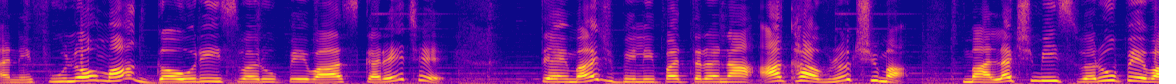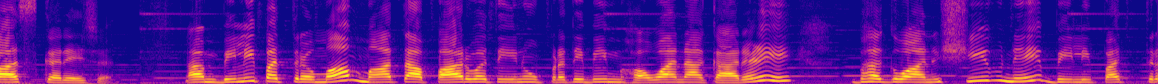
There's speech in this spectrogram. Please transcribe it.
અને ફૂલોમાં ગૌરી સ્વરૂપે વાસ કરે છે. તેમજ બિલીપત્રના આખા વૃક્ષમાં મા લક્ષ્મી સ્વરૂપે વાસ કરે છે. આમ બિલીપત્રમાં માતા પાર્વતીનું પ્રતિબિંબ હોવાના કારણે ભગવાન શિવને બિલીપત્ર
